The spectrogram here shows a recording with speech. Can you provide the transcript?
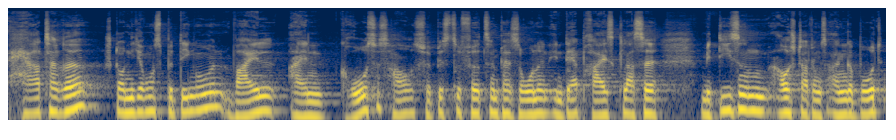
härtere Stornierungsbedingungen, weil ein großes Haus für bis zu 14 Personen in der Preisklasse mit diesem Ausstattungsangebot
